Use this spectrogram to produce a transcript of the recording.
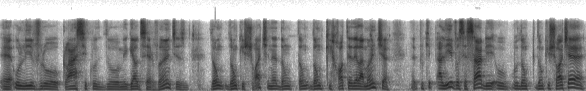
é, o livro clássico do Miguel de Cervantes, Dom, Dom Quixote, né? Dom, Dom, Dom Quixote de la Mancha, né? porque ali, você sabe, o, o Dom, Dom Quixote é,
